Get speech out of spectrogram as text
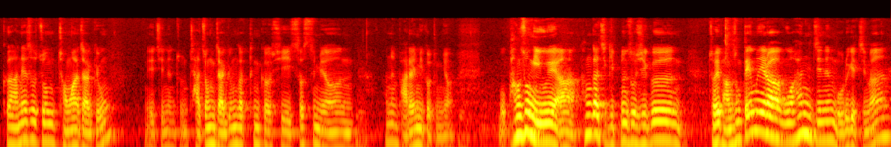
그 안에서 좀 정화작용 내지는 좀 자정작용 같은 것이 있었으면 하는 바람이거든요. 뭐 방송 이후에 아, 한 가지 기쁜 소식은 저희 방송 때문이라고 한지는 모르겠지만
